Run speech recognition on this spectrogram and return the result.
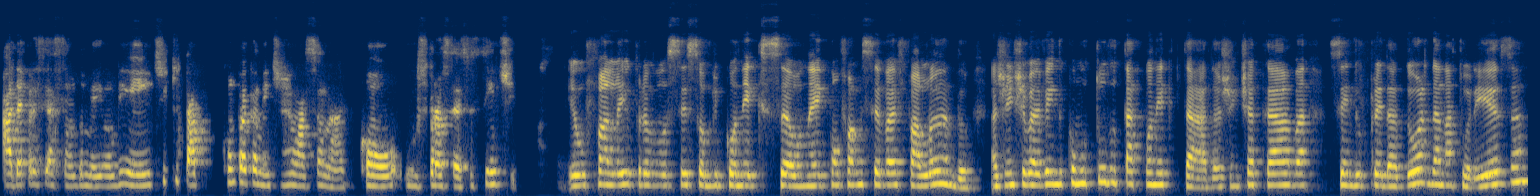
a depreciação do meio ambiente, que está completamente relacionado com os processos científicos. Eu falei para você sobre conexão, né? E conforme você vai falando, a gente vai vendo como tudo está conectado. A gente acaba sendo predador da natureza,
